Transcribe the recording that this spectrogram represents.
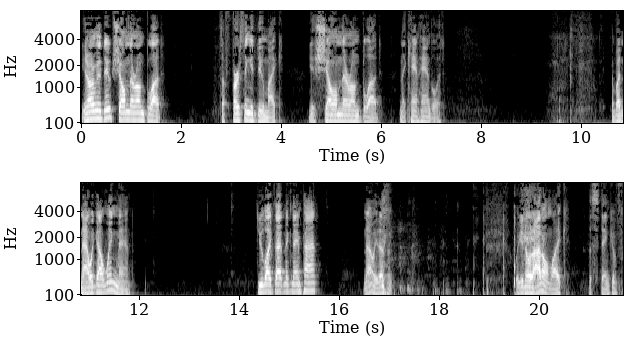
you know what I'm gonna do? Show them their own blood. It's the first thing you do, Mike. You show them their own blood, and they can't handle it. But now we got Wingman. Do you like that nickname, Pat? No, he doesn't. Well, you know what I don't like? The stink of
